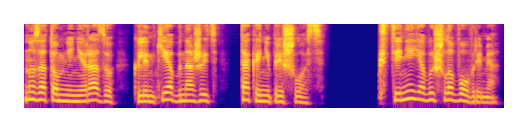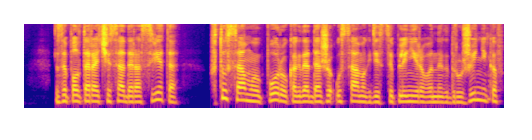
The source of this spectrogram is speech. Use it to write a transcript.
Но зато мне ни разу клинки обнажить так и не пришлось. К стене я вышла вовремя — за полтора часа до рассвета, в ту самую пору, когда даже у самых дисциплинированных дружинников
